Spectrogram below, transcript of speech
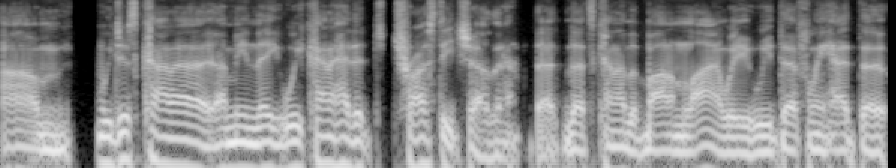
um, we just kind of, I mean, they we kind of had to trust each other. That that's kind of the bottom line. We we definitely had to,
